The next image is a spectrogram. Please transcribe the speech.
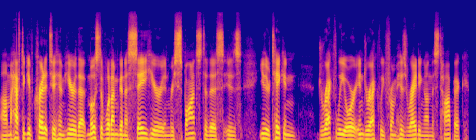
um, I have to give credit to him here that most of what I'm going to say here in response to this is either taken directly or indirectly from his writing on this topic.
